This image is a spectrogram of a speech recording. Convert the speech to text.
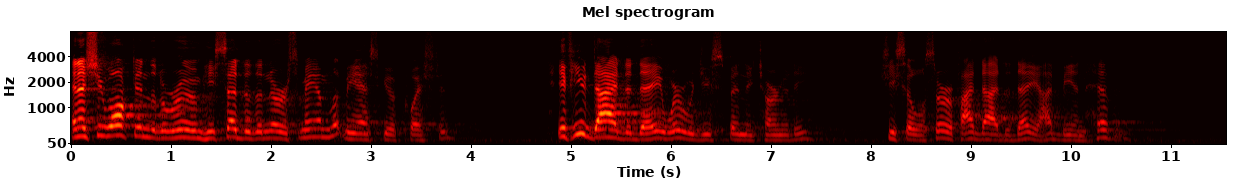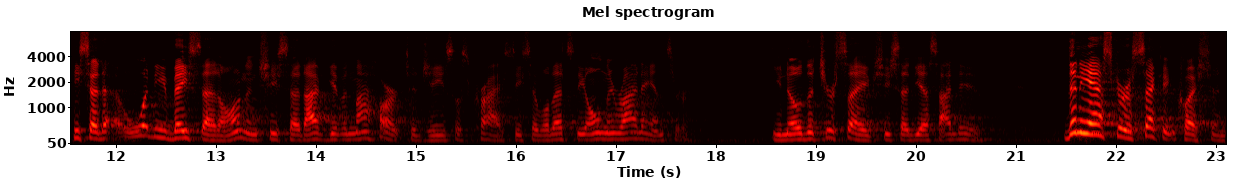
And as she walked into the room, he said to the nurse, Ma'am, let me ask you a question. If you died today, where would you spend eternity? She said, Well, sir, if I died today, I'd be in heaven. He said, What do you base that on? And she said, I've given my heart to Jesus Christ. He said, Well, that's the only right answer. You know that you're saved? She said, Yes, I do. Then he asked her a second question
